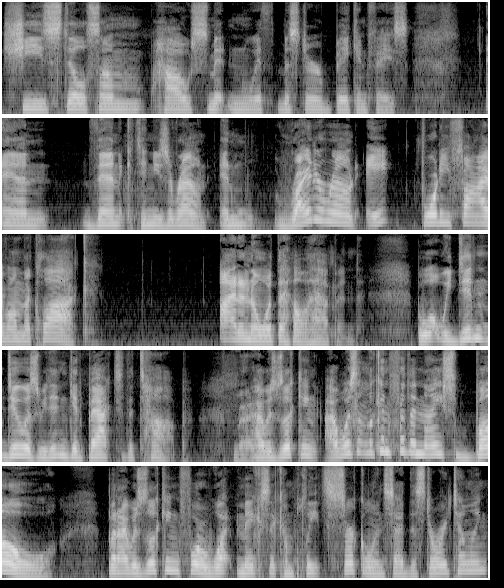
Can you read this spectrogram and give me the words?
She's still somehow smitten with Mister bacon face and then it continues around and right around 8:45 on the clock I don't know what the hell happened but what we didn't do is we didn't get back to the top Right. I was looking I wasn't looking for the nice bow but I was looking for what makes a complete circle inside the storytelling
